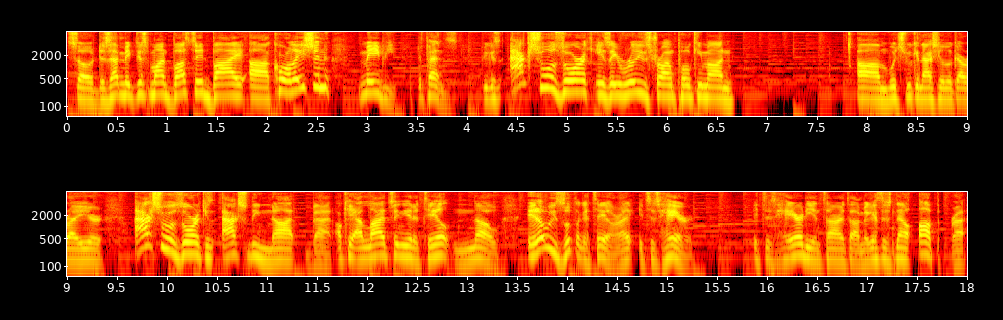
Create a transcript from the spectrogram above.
So does that make this mon busted by uh, correlation? Maybe depends because actual Zoroark is a really strong Pokemon. Um, which we can actually look at right here. Actual Zoroark is actually not bad. Okay, I lied saying he had a tail. No, it always looked like a tail, right? It's his hair. It's his hair the entire time. I guess it's now up, right?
